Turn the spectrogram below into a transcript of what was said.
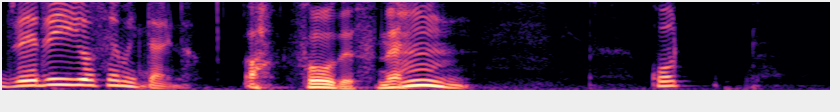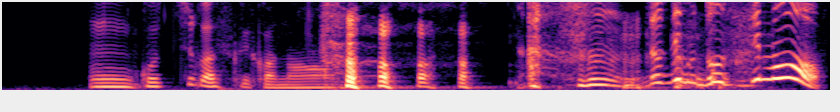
ゼリー寄せみたいな、あそうですね。うん。こうんこっちが好きかな。でもどっちも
